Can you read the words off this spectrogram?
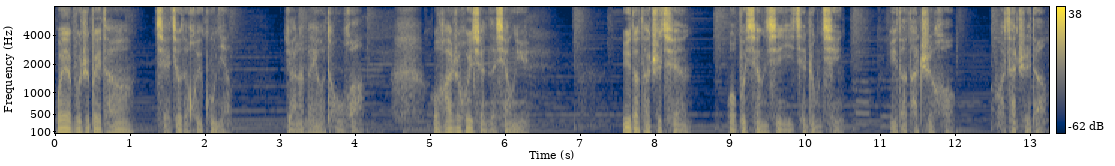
我也不是被他解救的灰姑娘。原来没有童话，我还是会选择相遇。遇到他之前，我不相信一见钟情；遇到他之后，我才知道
